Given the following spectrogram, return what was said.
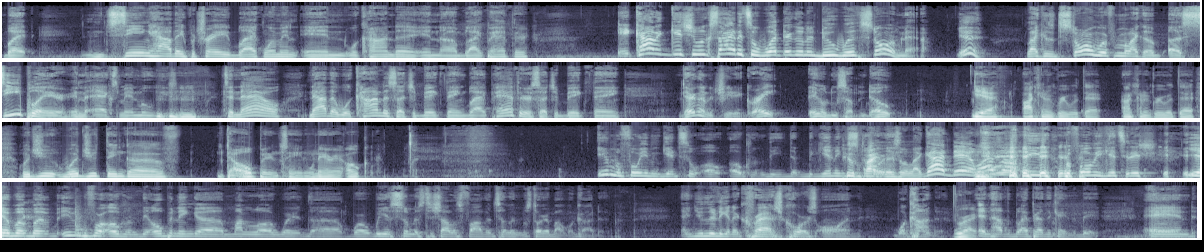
But seeing how they portray black women in Wakanda in uh, Black Panther, it kind of gets you excited to what they're gonna do with Storm now. Yeah. Like Storm went from like a, a C player in the X Men movies Mm-hmm. to now, now that Wakanda's such a big thing, Black Panther is such a big thing, they're gonna treat it great. They're gonna do something dope. Yeah, I can agree with that. I can agree with that. Would you Would you think of the opening scene when they're in Oakland? Even before we even get to o- Oakland, the, the beginning People story. probably listen like, God damn, why is all these before we get to this shit? Yeah, but but even before Oakland, the opening uh, monologue where the, uh, where we assume it's T'Challa's father telling the story about Wakanda, and you literally get a crash course on Wakanda, Right. and how the Black Panther came to be, and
